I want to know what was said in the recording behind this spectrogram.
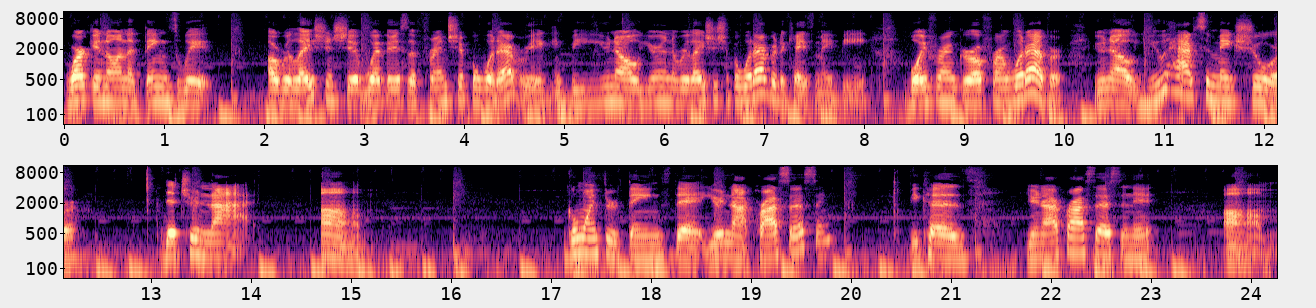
working on the things with a relationship, whether it's a friendship or whatever. It can be, you know, you're in a relationship or whatever the case may be boyfriend, girlfriend, whatever. You know, you have to make sure that you're not um, going through things that you're not processing because you're not processing it. Um,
